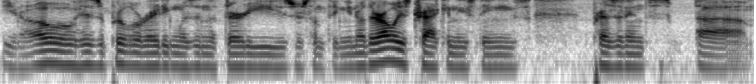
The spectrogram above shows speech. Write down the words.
you know, oh, his approval rating was in the 30s or something. You know, they're always tracking these things. President's um,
